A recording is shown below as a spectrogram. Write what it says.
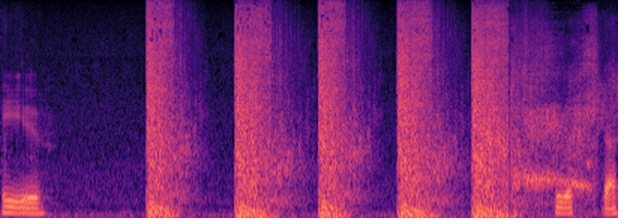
Hey, stuck.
